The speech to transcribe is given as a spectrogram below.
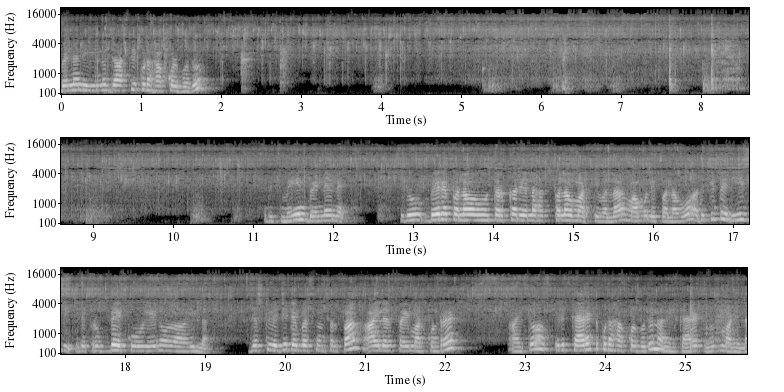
ಬೆಣ್ಣೆ ನೀವು ಇನ್ನೂ ಜಾಸ್ತಿ ಕೂಡ ಹಾಕ್ಕೊಳ್ಬೋದು. ಇದಕ್ಕೆ ಮೇನ್ ಬೆಣ್ಣೆನೇ. ಇದು ಬೇರೆ ಪಲಾವ್, ತರಕಾರಿ ಎಲ್ಲ ಹಾಕಿ ಪಲಾವ್ ಮಾಡ್ತೀವಲ್ಲ, ಮಾಮೂಲಿ ಪಲಾವು, ಅದಕ್ಕಿಂತ ಇದು ಈಸಿ ಇದಕ್ಕೆ ರುಬ್ಬಬೇಕು ಏನೂ ಇಲ್ಲ. ಜಸ್ಟ್ ವೆಜಿಟೇಬಲ್ಸ್ನ ಸ್ವಲ್ಪ ಆಯಿಲಲ್ಲಿ ಫ್ರೈ ಮಾಡಿಕೊಂಡ್ರೆ ಆಯಿತು. ಇಲ್ಲಿ ಕ್ಯಾರೆಟ್ ಕೂಡ ಹಾಕ್ಕೊಳ್ಬೋದು ನಾನು ಇಲ್ಲಿ ಕ್ಯಾರೆಟ್ ಯೂಸ್ ಮಾಡಿಲ್ಲ.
